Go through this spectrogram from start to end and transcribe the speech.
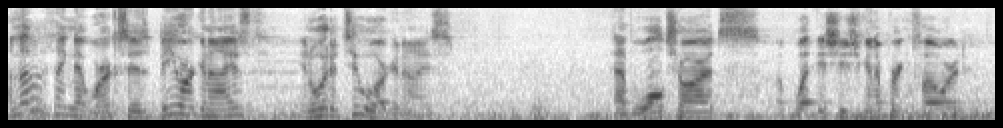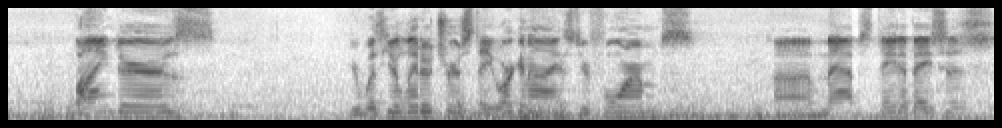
Another thing that works is be organized in order to organize. Have wall charts of what issues you're going to bring forward, binders, you're with your literature, stay organized, your forms, uh, maps, databases,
